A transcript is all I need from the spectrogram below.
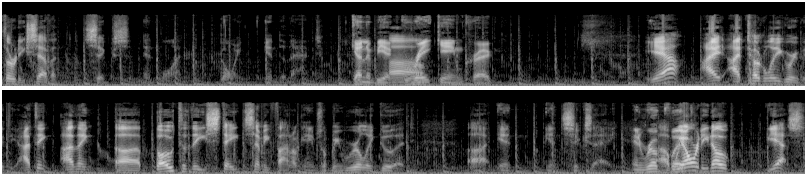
37 6 and 1 going into that. Going to be a Um, great game, Craig. Yeah, I, I totally agree with you. I think I think uh, both of these state semifinal games will be really good uh, in in 6A. And real Uh, quick- we already know. Yes,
